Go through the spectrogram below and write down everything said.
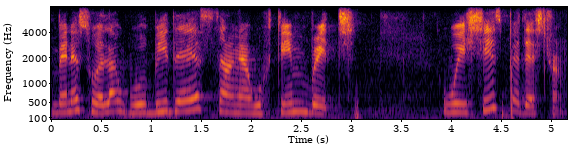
Venezuela would be the San Agustin Bridge, which is pedestrian.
